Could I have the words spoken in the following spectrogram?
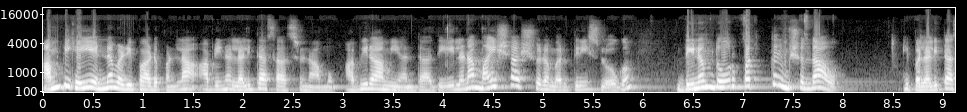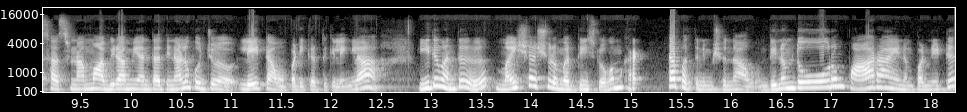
அம்பிகையை என்ன வழிபாடு பண்ணலாம் அப்படின்னா லலிதா சாஸ்திரநாமம் அபிராமி அந்தாதி இல்லைனா மைஷாஸ்வர மர்தினி ஸ்லோகம் தினம்தோறும் பத்து நிமிஷம் தான் ஆகும். இப்போ லலிதா சாஸ்திரநாமம் அபிராமி அந்தாத்தினாலும் கொஞ்சம் லேட் ஆகும் படிக்கிறதுக்கு இல்லைங்களா? இது வந்து மைஷாசுர மர்தினி ஸ்லோகம் கரெக்டாக பத்து நிமிஷம் தான் ஆகும். தினம்தோறும் பாராயணம் பண்ணிவிட்டு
